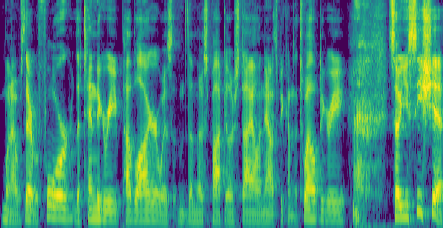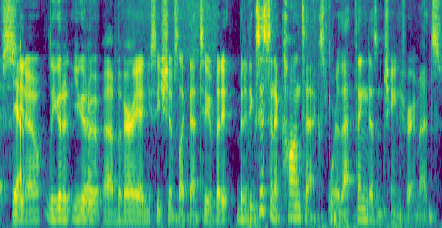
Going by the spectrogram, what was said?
when I was there before. The 10 degree pub lager was the most popular style, and now it's become the 12 degree. so you see shifts. Yeah. You know, you go to you go to uh, Bavaria and you see shifts like that too. But it but it exists in a context where that thing doesn't change very much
